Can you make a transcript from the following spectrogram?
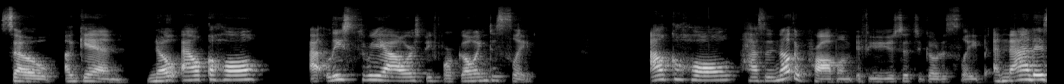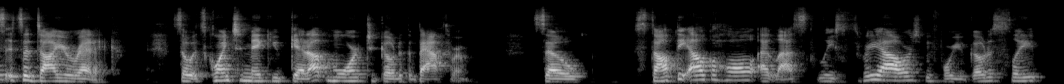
So again, no alcohol at least three hours before going to sleep. Alcohol has another problem if you use it to go to sleep, and that is it's a diuretic. So it's going to make you get up more to go to the bathroom. So stop the alcohol at last, at least three hours before you go to sleep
